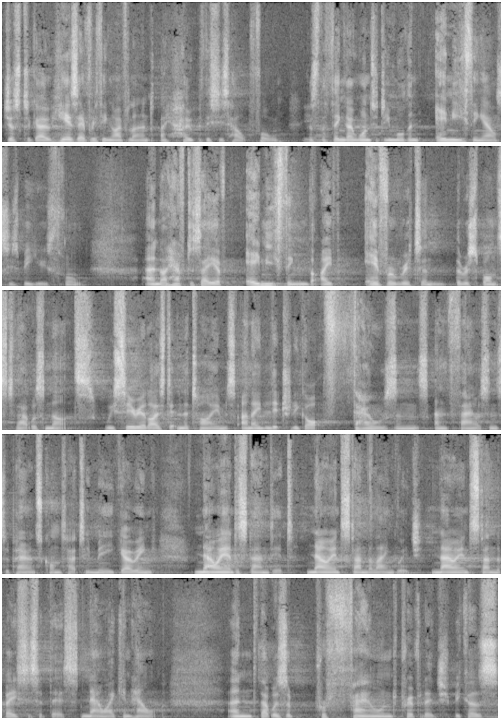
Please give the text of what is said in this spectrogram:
just to go, here's everything I've learned. I hope this is helpful. Because yeah. the thing I want to do more than anything else is be useful. And I have to say, of anything that I've ever written, the response to that was nuts. We serialized it in the Times, and I literally got thousands and thousands of parents contacting me going, Now I understand it. Now I understand the language. Now I understand the basis of this. Now I can help. And that was a profound privilege because.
